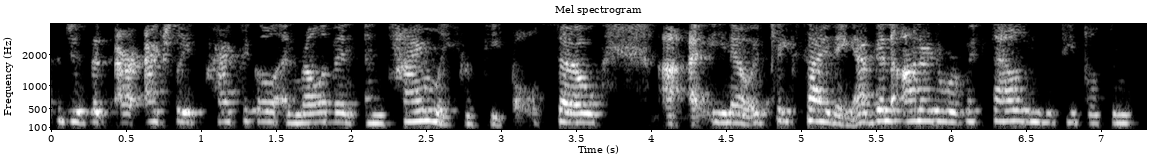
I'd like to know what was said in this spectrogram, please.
messages that are actually practical and relevant and timely for people. So, uh, you know, it's exciting. I've been honored to work with thousands of people since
